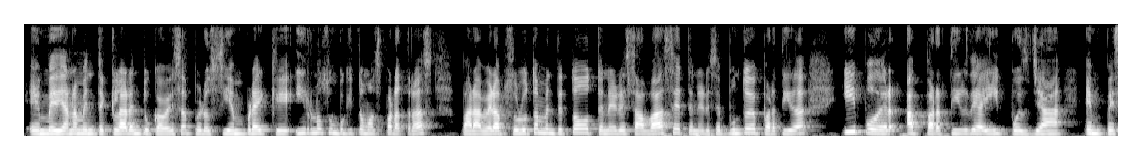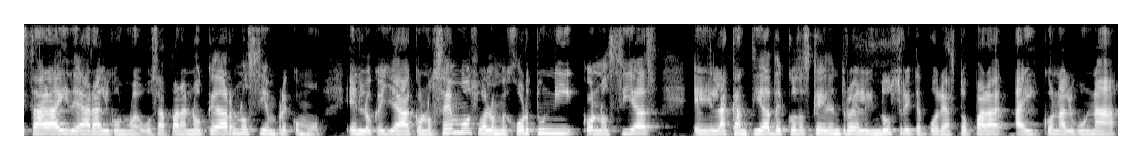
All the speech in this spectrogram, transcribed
eh, medianamente clara en tu cabeza, pero siempre hay que irnos un poquito más para atrás para ver absolutamente todo, tener esa base, tener ese punto de partida y poder a partir de ahí pues ya empezar a idear algo nuevo. O sea, para no quedarnos siempre como en lo que ya conocemos o a lo mejor tú ni conocías eh, la cantidad de cosas que hay dentro de la industria y te podrías topar ahí con alguna,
